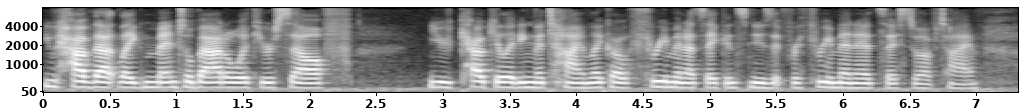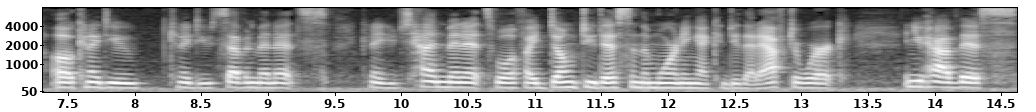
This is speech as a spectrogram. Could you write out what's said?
you have that like mental battle with yourself. You're calculating the time, like, oh, three minutes, I can snooze it for three minutes. I still have time. Oh, can I do, can I do seven minutes? Can I do 10 minutes? Well, if I don't do this in the morning, I can do that after work. And you have this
